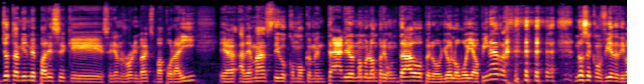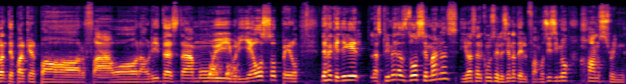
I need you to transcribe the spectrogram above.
yo también me parece que serían los running backs, va por ahí. Eh, además, digo, como comentario, no me lo han preguntado, pero yo lo voy a opinar. no se confíen de Divante Parker, por favor. Ahorita está muy brilloso, pero deja que llegue las primeras dos semanas y vas a ver cómo se lesiona del famosísimo hamstring.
